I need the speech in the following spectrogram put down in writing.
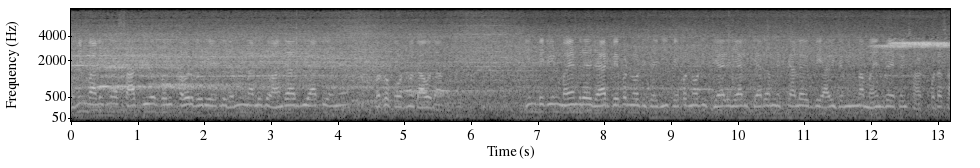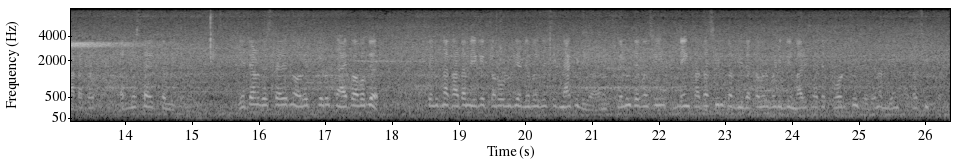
જમીન માલિકને સાત દિવસ પછી ખબર પડી એટલે જમીન માલિકે વાંધા અરજી આપી અને કઠોર કોર્ટમાં દાવો દાખલ ઇન બિટવીન મહેન્દ્રએ જાહેર પેપર નોટિસ આવી પેપર નોટિસ જ્યારે જ્યારે ત્યારે અમને ખ્યાલ આવ્યો કે આવી જમીનમાં મહેન્દ્રએ કંઈ ખોટા સાટા ખોટ દસ્તાવેજ કરી લીધા. વેચાણ દસ્તાવેજનો હવે ખેડૂતને આપ્યા વગર ખેડૂતના ખાતામાં એક એક કરોડ રૂપિયા જબરદસ્તી નાખી દીધા અને ખેડૂતે પછી બેંક ખાતા સીલ કરી દીધા. ખબર પડી કે મારી સાથે ફ્રોડ થયું છે તેના બેંક ખાતા સીલ કરી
